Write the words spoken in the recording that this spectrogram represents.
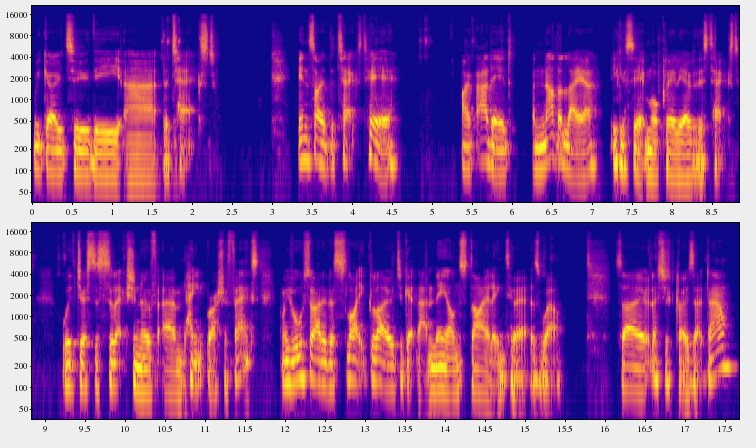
we go to the, uh, the text. Inside the text here, I've added another layer. You can see it more clearly over this text with just a selection of um, paintbrush effects. And we've also added a slight glow to get that neon styling to it as well. So let's just close that down.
